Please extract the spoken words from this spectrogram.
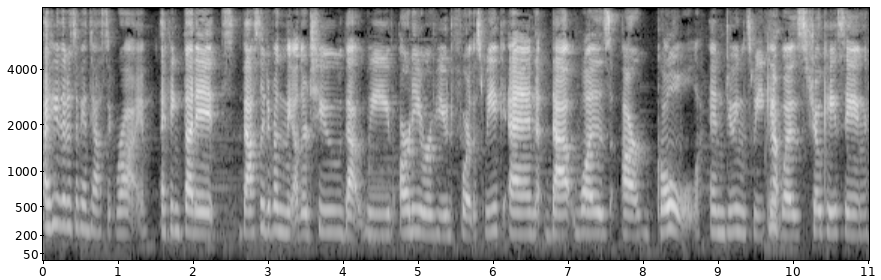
I think that it's a fantastic rye. I think that it's vastly different than the other two that we've already reviewed for this week, and that was our goal in doing this week. Yeah. It was showcasing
